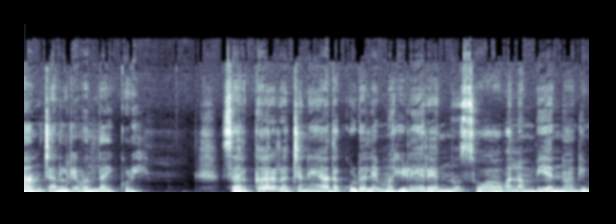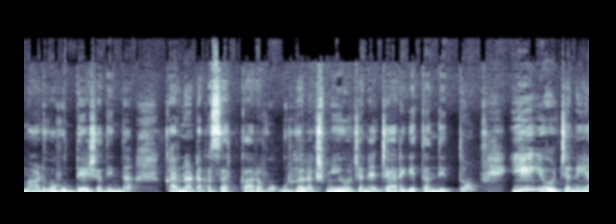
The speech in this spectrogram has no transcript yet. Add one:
ನನ್ನ ಚಾನಲ್ಗೆ ಒಂದು ಲೈಕ್ ಕೊಡಿ. ಸರ್ಕಾರ ರಚನೆಯಾದ ಕೂಡಲೇ ಮಹಿಳೆಯರನ್ನು ಸ್ವಾವಲಂಬಿಯನ್ನಾಗಿ ಮಾಡುವ ಉದ್ದೇಶದಿಂದ ಕರ್ನಾಟಕ ಸರ್ಕಾರವು ಗೃಹಲಕ್ಷ್ಮಿ ಯೋಜನೆ ಜಾರಿಗೆ ತಂದಿತ್ತು. ಈ ಯೋಜನೆಯ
